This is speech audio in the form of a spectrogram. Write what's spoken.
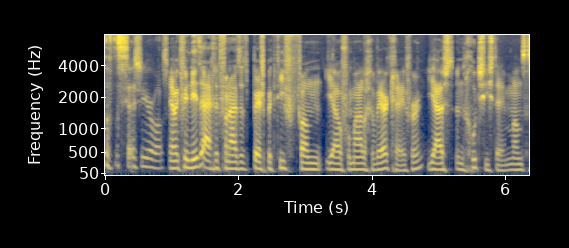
tot het zes uur was. Ja, maar ik vind dit eigenlijk vanuit het perspectief van jouw voormalige werkgever juist een goed systeem. Want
